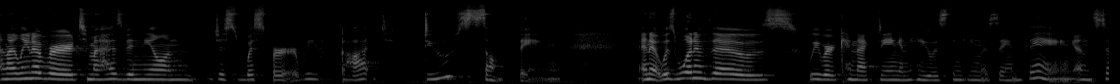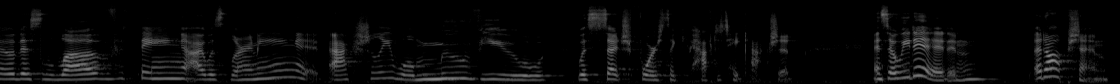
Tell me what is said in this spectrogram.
And I lean over to my husband, Neil, and just whisper, We've got to do something. And it was one of those we were connecting, and he was thinking the same thing. And so, this love thing I was learning, it actually will move you with such force, like you have to take action. And so, we did in adoption.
